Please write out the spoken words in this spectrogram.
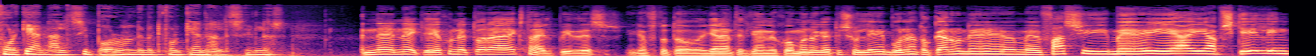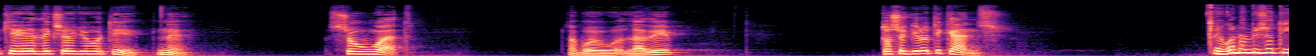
4K ανάλυση, μπορούν με τη 4K ανάλυση, λες. Ναι, ναι, και έχουν τώρα έξτρα ελπίδες για, για ένα τέτοιο ενδεχόμενο γιατί σου λέει μπορεί να το κάνουν με φάση με AI upscaling και δεν ξέρω και εγώ τι. Ναι. So what? Θα πω εγώ. Δηλαδή, τόσο καιρό τι κάνεις; Εγώ νομίζω ότι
